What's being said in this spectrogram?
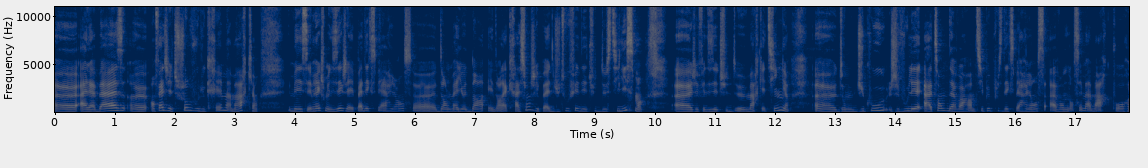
Euh, à la base, euh, en fait, j'ai toujours voulu créer ma marque, mais c'est vrai que je me disais que j'avais pas d'expérience euh, dans le maillot de bain et dans la création. J'ai pas du tout fait d'études de stylisme. j'ai fait des études de marketing. donc du coup, je voulais attendre d'avoir un petit peu plus d'expérience avant de lancer ma marque pour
